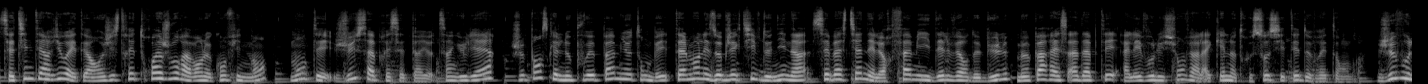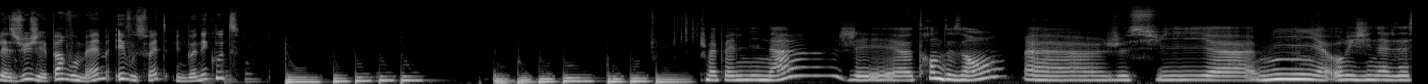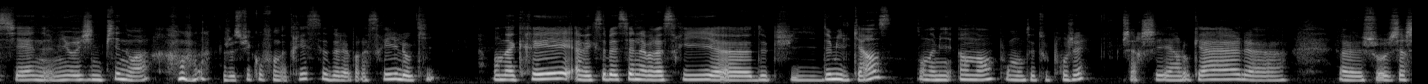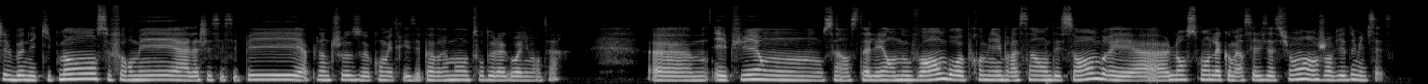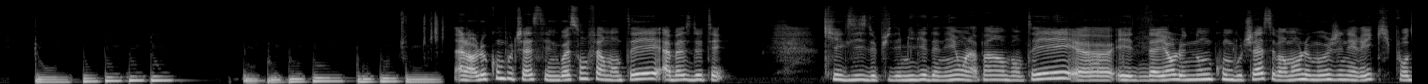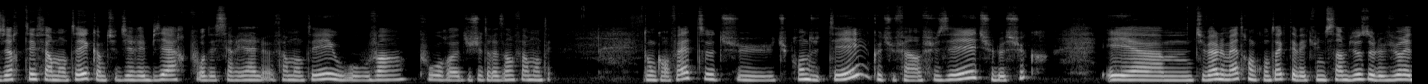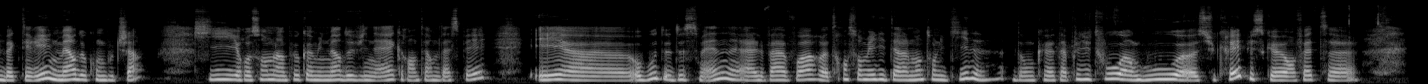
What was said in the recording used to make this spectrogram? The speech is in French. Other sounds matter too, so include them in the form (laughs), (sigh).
Cette interview a été enregistrée trois jours avant le confinement, montée juste après cette période singulière. Je pense qu'elle ne pouvait pas mieux tomber, tellement les objectifs de Nina, Sébastien et leur famille d'éleveurs de bulles me paraissent adaptés à l'évolution vers laquelle notre société devrait tendre. Je vous laisse juger par vous-même et vous souhaite une bonne écoute. Je m'appelle Nina, j'ai 32 euh, ans. Euh, je suis euh, mi-origine alsacienne, mi-origine pied noir. (laughs) je suis cofondatrice de la brasserie Loki. On a créé avec Sébastien la brasserie depuis 2015. On a mis un an pour monter tout le projet. Chercher un local, chercher le bon équipement, se former à l'HSCCP, à plein de choses qu'on maîtrisait pas vraiment autour de l'agroalimentaire. Euh, et puis on, s'est installé en novembre, premier brassin en décembre et euh, lancement de la commercialisation en janvier 2016. Alors le kombucha, c'est une boisson fermentée à base de thé qui existe depuis des milliers d'années, on l'a pas inventé. Euh, et d'ailleurs, le nom kombucha, c'est vraiment le mot générique pour dire thé fermenté, comme tu dirais bière pour des céréales fermentées ou vin pour du jus de raisin fermenté. Donc en fait, tu, tu prends du thé que tu fais infuser, tu le sucres et euh, tu vas le mettre en contact avec une symbiose de levure et de bactéries, une mère de kombucha qui ressemble un peu comme une mère de vinaigre en termes d'aspect. Et euh, au bout de deux semaines, elle va avoir transformé littéralement ton liquide. Donc euh, t'as plus du tout un goût euh, sucré puisque en fait euh,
